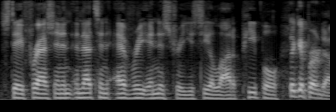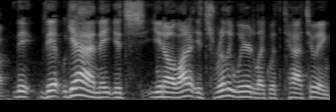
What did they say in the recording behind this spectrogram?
stay fresh, and and that's in every industry. You see a lot of people. They get burned out. They, they yeah, and they it's you know a lot of it's really weird. Like with tattooing,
